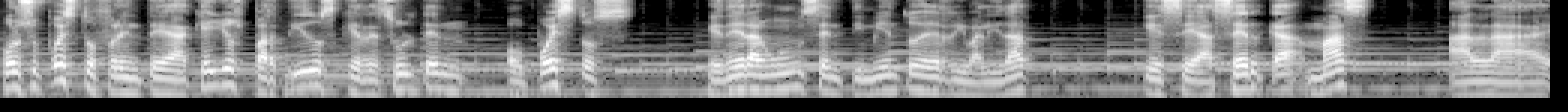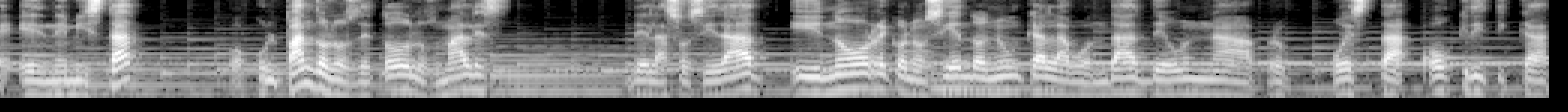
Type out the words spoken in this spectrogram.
por supuesto, frente a aquellos partidos que resulten opuestos, generan un sentimiento de rivalidad que se acerca más a la enemistad o culpándolos de todos los males de la sociedad y no reconociendo nunca la bondad de una propuesta o crítica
